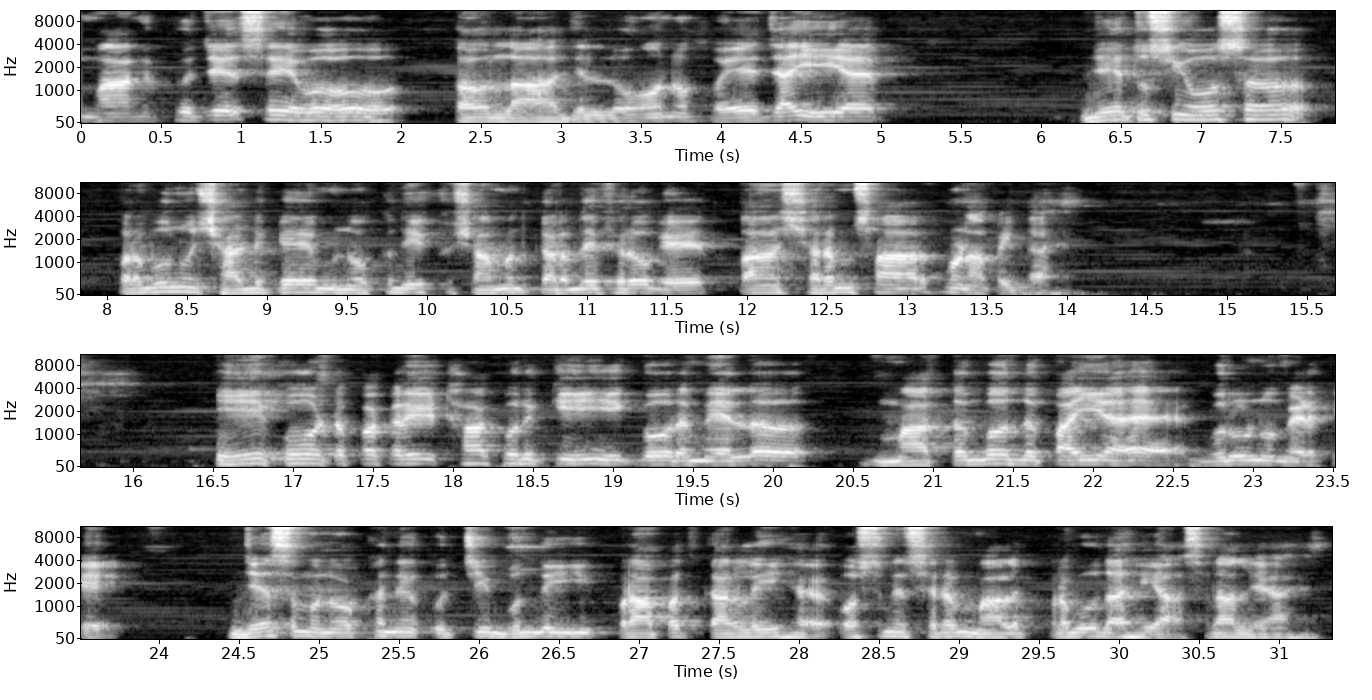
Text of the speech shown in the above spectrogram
ਮਾਨੁਖ ਜੇ ਸੇਵੋ, ਤਉ ਲਾਜ ਲੋਨ ਹੋਏ ਜਾਈਐ। ਜੇ ਤੁਸੀਂ ਉਸ ਪ੍ਰਭੂ ਨੂੰ ਛੱਡ ਕੇ ਮਨੁੱਖ ਦੀ ਖੁਸ਼ਾਮਦ ਕਰਦੇ ਫਿਰੋਗੇ, ਤਾਂ ਸ਼ਰਮਸਾਰ ਹੋਣਾ ਪੈਂਦਾ ਹੈ। ਏ ਕੋਟ ਪਕਰੀ ਠਾਕੁਰ ਕੀ ਗੁਰ ਮਿਲ, ਮਤ ਬੁੱਧ ਪਾਈਐ ਗੁਰੂ ਨੂੰ ਮਿਲ ਕੇ। ਜਿਸ ਮਨੁੱਖ ਨੇ ਉੱਚੀ ਬੁੱਧੀ ਪ੍ਰਾਪਤ ਕਰ ਲਈ ਹੈ ਉਸ ਨੇ ਸਿਰਫ ਮਾਲਕ ਪ੍ਰਭੂ ਦਾ ਹੀ ਆਸਰਾ ਲਿਆ ਹੈ।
